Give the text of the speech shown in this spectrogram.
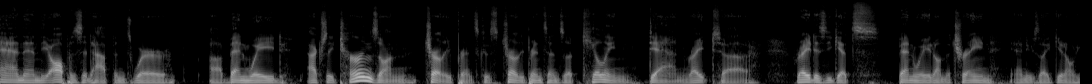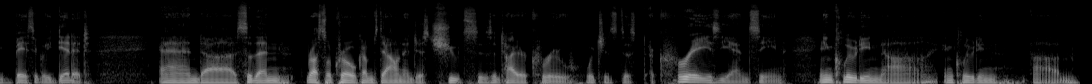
And then the opposite happens where uh, Ben Wade actually turns on Charlie Prince because Charlie Prince ends up killing Dan right uh, right as he gets Ben Wade on the train, and he's like, you know, he basically did it. And uh, so then Russell Crowe comes down and just shoots his entire crew, which is just a crazy end scene, including uh, including um,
